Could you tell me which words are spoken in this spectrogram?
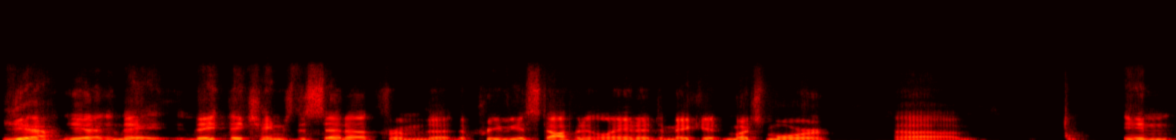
Yeah, yeah, and they they they changed the setup from the the previous stop in Atlanta to make it much more um, in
